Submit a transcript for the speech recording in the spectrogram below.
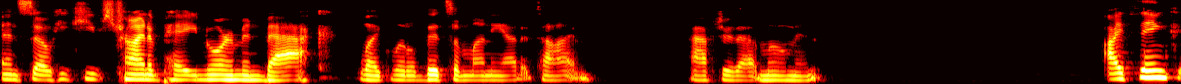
And so he keeps trying to pay Norman back like little bits of money at a time after that moment. I think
